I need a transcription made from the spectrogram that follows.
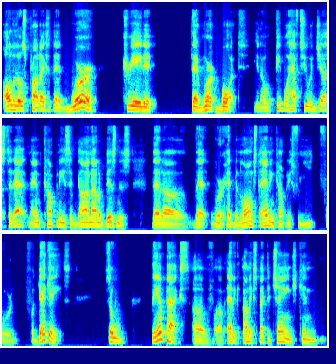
all of those products that were created that weren't bought. You know, people have to adjust to that, man. Companies have gone out of business that uh that were had been long-standing companies for for for decades. So the impacts of, of unexpected change can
